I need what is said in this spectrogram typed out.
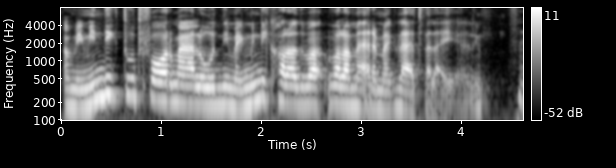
ami mindig tud formálódni, meg mindig halad valamerre, meg lehet vele élni. Hm.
